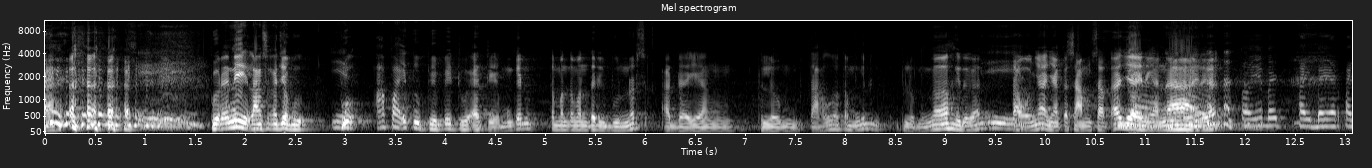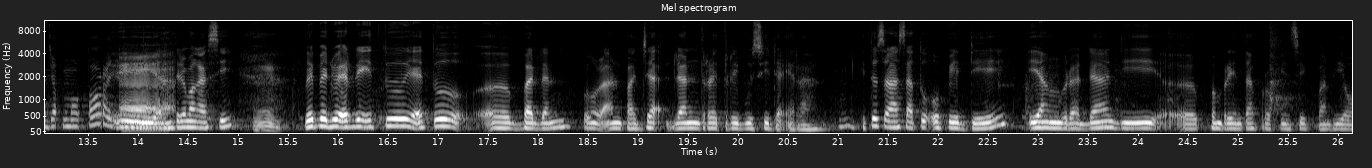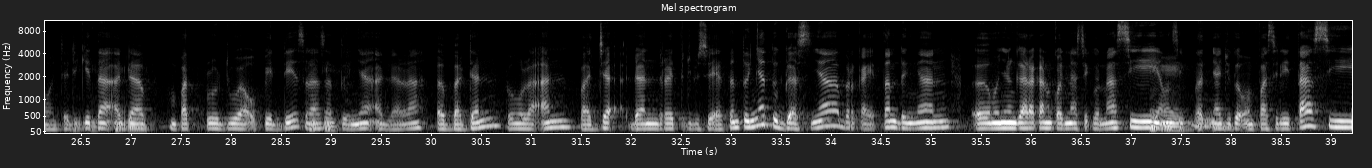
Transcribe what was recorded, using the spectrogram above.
Bu Reni langsung aja Bu. Iya. Bu, apa itu BP2RD? Mungkin teman-teman Tribuners ada yang belum tahu atau mungkin belum ngeh gitu kan. Iya. Taunya hanya ke Samsat aja ini kan. Nah, ini kan. Taunya bay- bayar pajak motor aja. Iya, terima kasih. Mm. BP2RD itu yaitu eh, Badan Pengelolaan Pajak dan Retribusi Daerah. Itu salah satu OPD yang berada di eh, pemerintah Provinsi Kepulauan Riau. Jadi kita ada 42 OPD, salah satunya adalah eh, Badan Pengelolaan Pajak dan Retribusi. Tentunya tugasnya berkaitan dengan eh, menyelenggarakan koordinasi-koordinasi yang sifatnya juga memfasilitasi,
